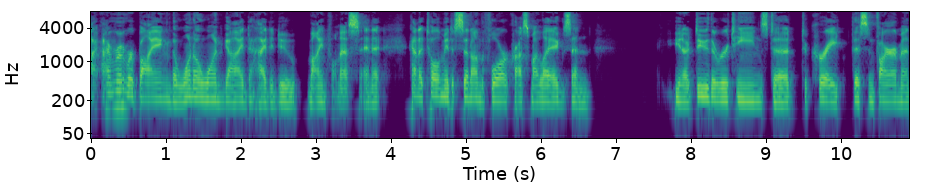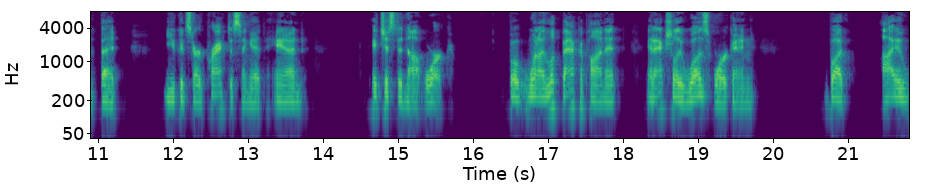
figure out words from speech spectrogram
I, I remember buying the 101 guide to how to do mindfulness, and it kind of told me to sit on the floor, cross my legs, and you know do the routines to to create this environment that you could start practicing it. And it just did not work. But when I look back upon it, it actually was working. But I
